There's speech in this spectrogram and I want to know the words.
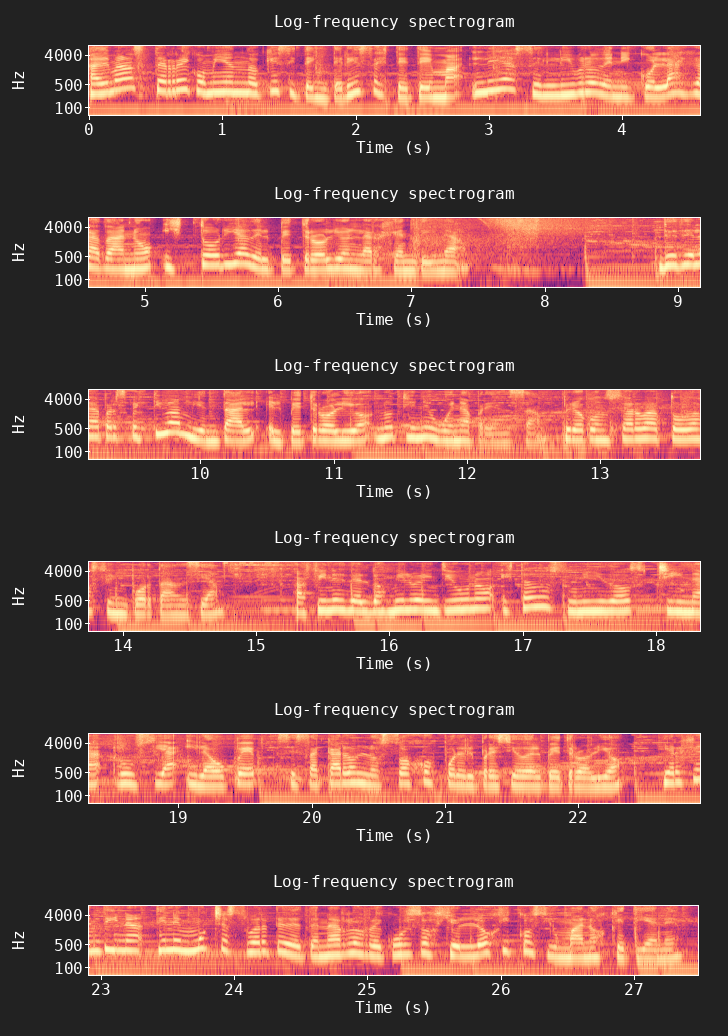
Además, te recomiendo que si te interesa este tema, leas el libro de Nicolás Gadano, Historia del petróleo en la Argentina. Desde la perspectiva ambiental, el petróleo no tiene buena prensa, pero conserva toda su importancia. A fines del 2021, Estados Unidos, China, Rusia y la OPEP se sacaron los ojos por el precio del petróleo. Y Argentina tiene mucha suerte de tener los recursos geológicos y humanos que tiene.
